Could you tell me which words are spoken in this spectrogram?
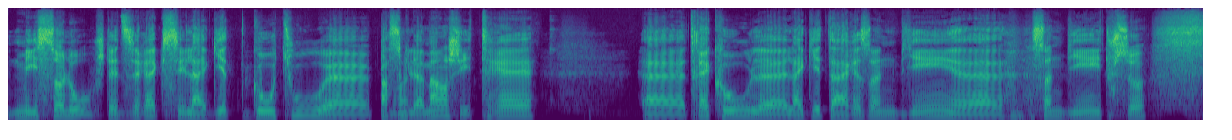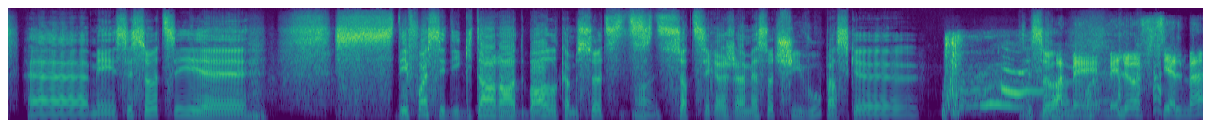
mes solos, je te dirais que c'est la git go-to euh, parce Ouais. que le manche est très euh, très cool. Euh, La git elle résonne bien, euh, elle sonne bien et tout ça. Euh, mais c'est ça, tu sais. euh, des fois, c'est des guitares oddball comme ça. Tu, tu- Ah ouais. tu sortiras jamais ça de chez vous parce que. c'est ça. Ah, mais, mais là, officiellement,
